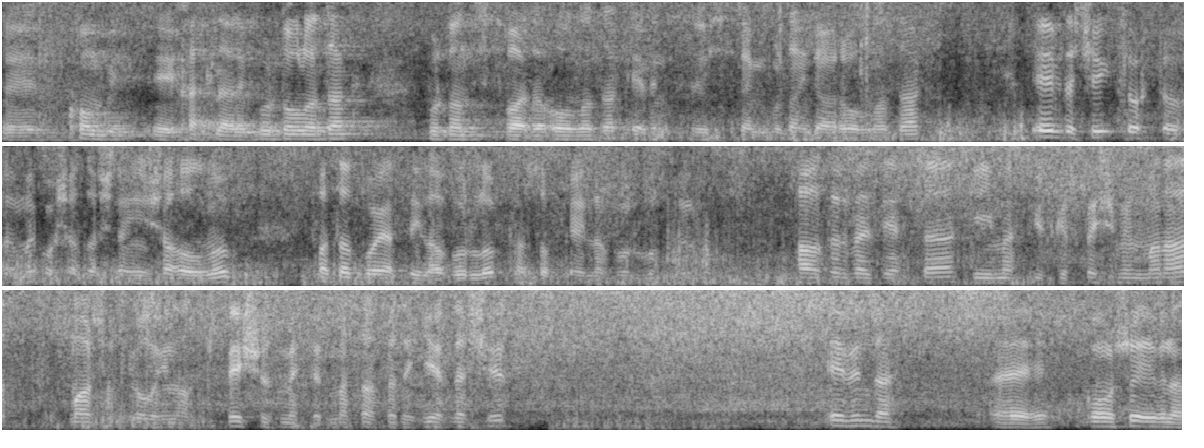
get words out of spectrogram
E, kombi e, xətləri burada olacaq. Buradan istifadə olunacaq. Evin istilik sistemi buradan idarə olunacaq. Evdəki 4 dövrəmə qoşa inşa olunub. Fasad boyası ilə vurulub, tasovka ilə vurulubdur. Hazır vəziyyətdə qiymət 145 min manat, marşrut yolu ilə 500 metr məsafədə yerləşir. Evin də e, qonşu evlə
